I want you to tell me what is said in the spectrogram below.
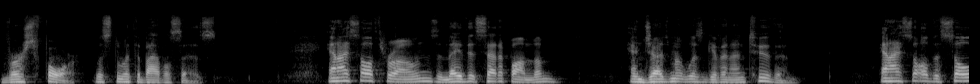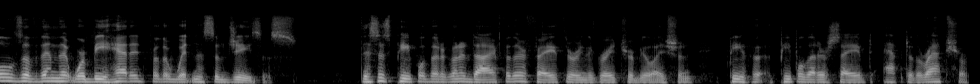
verse 4. Listen to what the Bible says. And I saw thrones, and they that sat upon them, and judgment was given unto them. And I saw the souls of them that were beheaded for the witness of Jesus. This is people that are going to die for their faith during the Great Tribulation, people, people that are saved after the rapture.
